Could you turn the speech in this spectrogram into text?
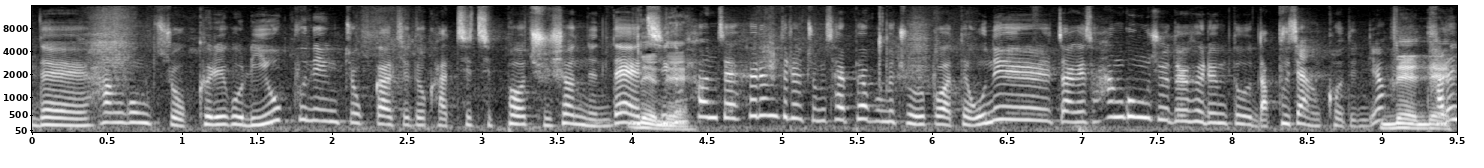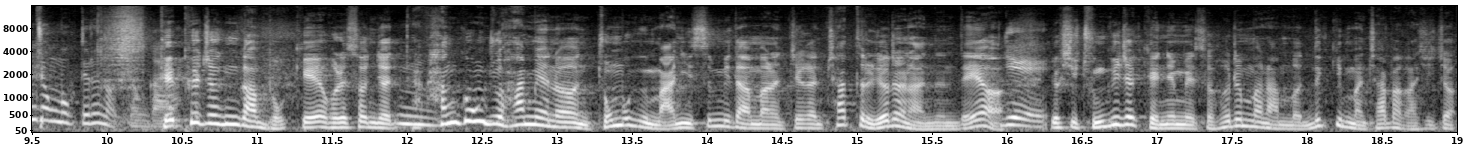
네, 항공 쪽 그리고 reopening 쪽까지도 같이 짚어주셨는데 네네. 지금 현재 흐름들을 좀 살펴보면 좋을 것 같아요. 오늘 장에서 항공주들 흐름도 나쁘지 않거든요. 네네. 다른 종목들은 어떤가요? 대표적인 거 한번 볼게요. 그래서 이제 음. 항공주 하면은 종목이 많이 있습니다만 제가 차트를 열어놨는데요. 예. 역시 중기적 개념에서 흐름만 한번 느낌만 잡아가시죠.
